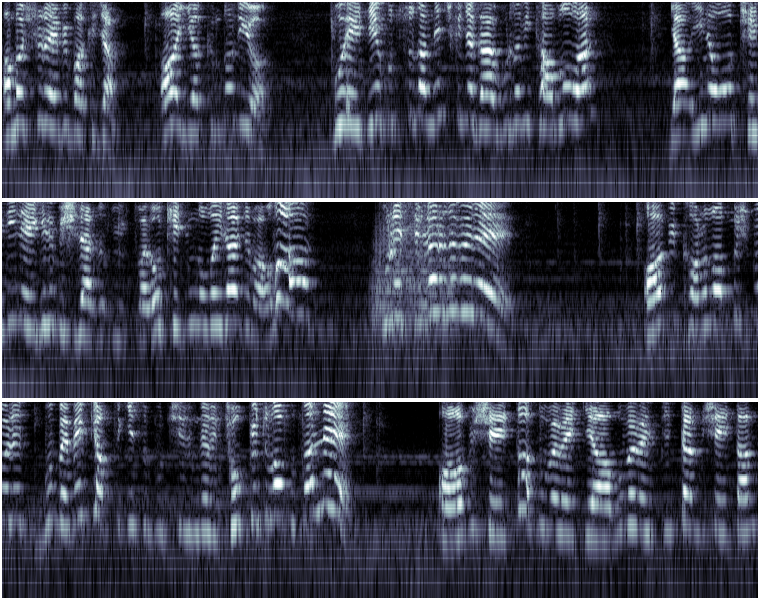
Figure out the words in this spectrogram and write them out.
Ama şuraya bir bakacağım. Aa yakında diyor. Bu hediye kutusundan ne çıkacak abi? Burada bir tablo var. Ya yine o kediyle ilgili bir şeylerdir büyük ihtimal. O kedinin olayı acaba? Ulan! Bu resimler de böyle. Abi karalanmış böyle bu bebek yaptı kesin bu çizimleri. Çok kötü lan bunlar ne? Abi şeytan bu bebek ya. Bu bebek cidden bir şeytan.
